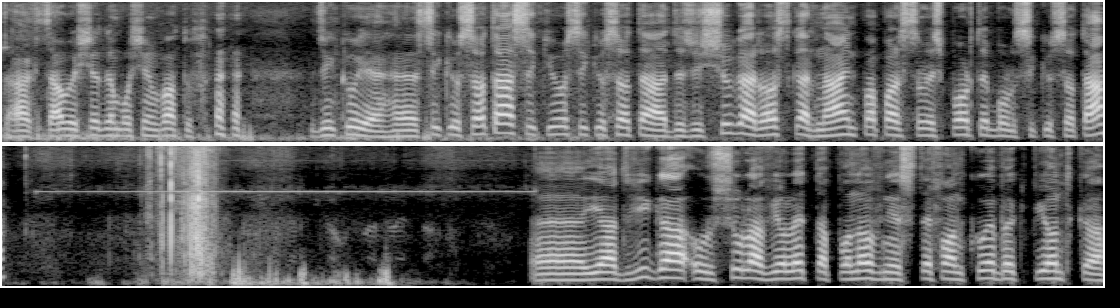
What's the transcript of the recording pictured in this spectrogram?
Tak, całe 7-8 watów. Dziękuję. E, CQ Sota, CQ, CQ Sota. This is Sugar Oscar 9, Papa slash Portable CQ Sota. E, Jadwiga, Urszula, Violetta ponownie, Stefan Kłebek, piątka.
